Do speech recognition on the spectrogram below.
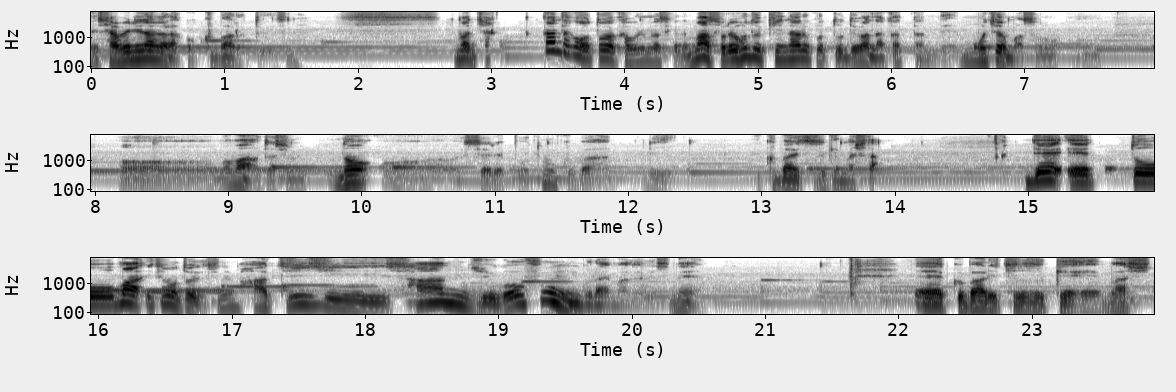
喋りながらこう配るというですね。まあ、若干だか音がかぶりますけど、まあ、それほど気になることではなかったんで、もちろん、まあ、その、まあ、私の性レポートも配り、配り続けました。で、えっと、まあ、いつもの通りですね、8時35分ぐらいまでですね、えー、配り続けまし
